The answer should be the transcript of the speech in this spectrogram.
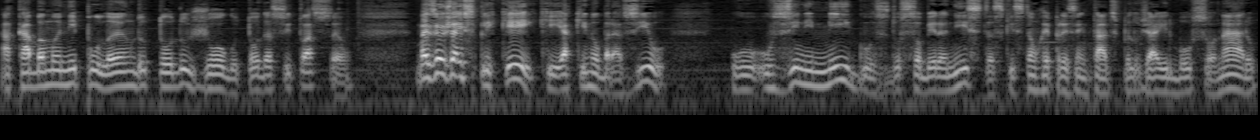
acaba manipulando todo o jogo, toda a situação. Mas eu já expliquei que aqui no Brasil, o, os inimigos dos soberanistas, que estão representados pelo Jair Bolsonaro,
